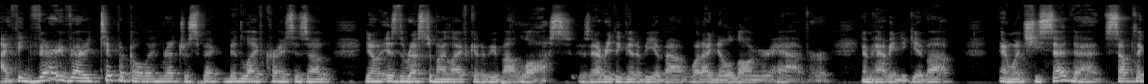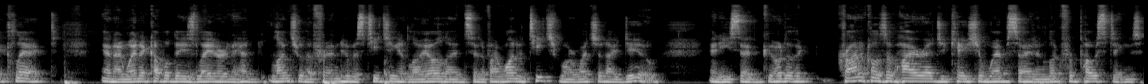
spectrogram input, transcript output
I think, very, very typical in retrospect midlife crisis of, you know, is the rest of my life going to be about loss? Is everything going to be about what I no longer have or am having to give up? And when she said that, something clicked. And I went a couple days later and had lunch with a friend who was teaching at Loyola and said, if I want to teach more, what should I do? And he said, go to the Chronicles of Higher Education website and look for postings.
